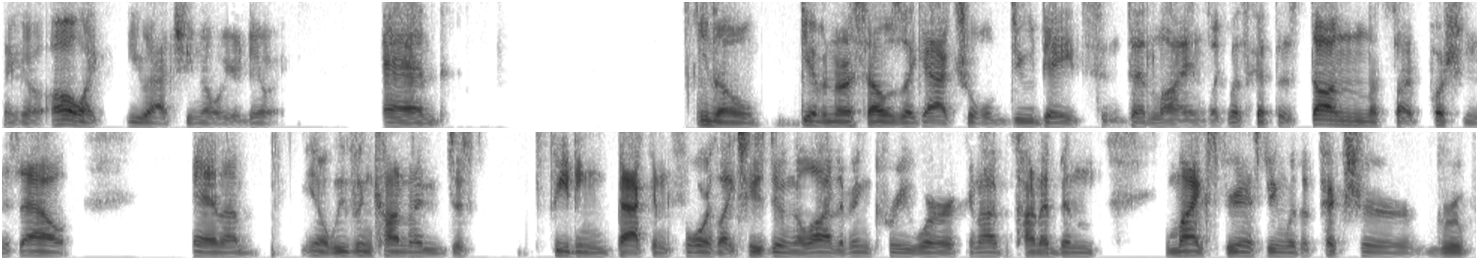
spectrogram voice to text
they go oh like you actually know what you're doing and you know giving ourselves like actual due dates and deadlines like let's get this done. Let's start pushing this out. And i'm you know we've been kind of just feeding back and forth like she's doing a lot of inquiry work and i've kind of been my experience being with a picture group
